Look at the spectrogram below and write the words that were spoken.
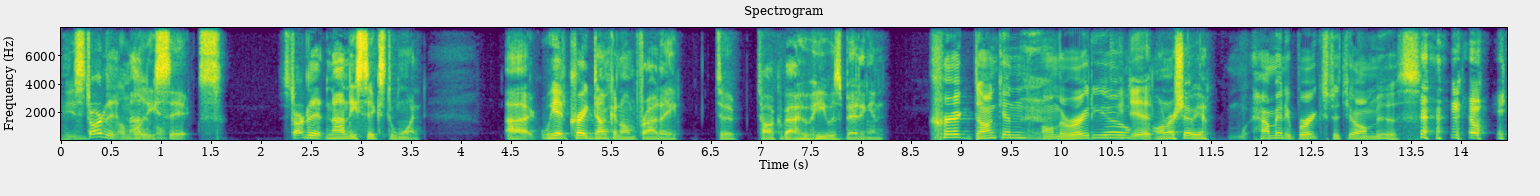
He Mhm. started at 96. Started at 96 to 1. Uh, we had Craig Duncan on Friday to talk about who he was betting in Craig Duncan on the radio. We did. on our show. Yeah. How many breaks did y'all miss? no, he,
